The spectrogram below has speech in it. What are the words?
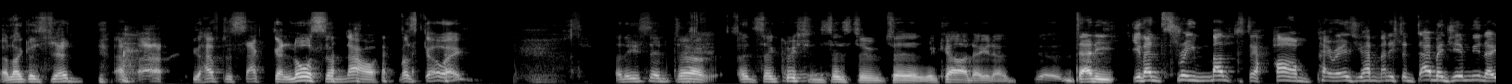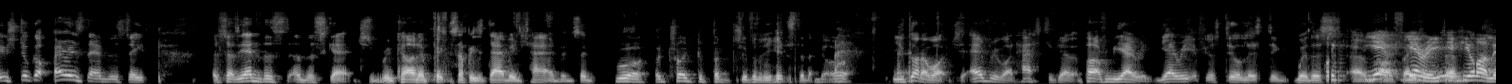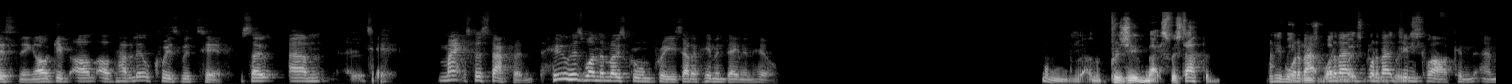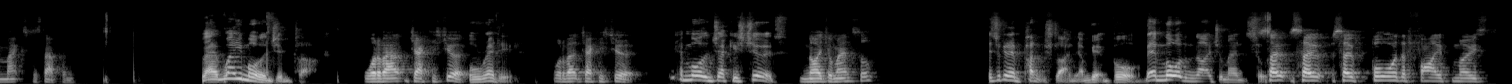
like I said, you have to sack Lawson now. Must go, eh? And he said, uh, and so Christian says to, to Ricciardo, you know, Daddy, you've had three months to harm Perez. You haven't managed to damage him. You know, you've still got Perez there in the seat. And so at the end of the, of the sketch, Ricciardo picks up his damaged hand and said, Whoa, I tried to punch him and he hits the. Oh. You've got to watch it. Everyone has to go, apart from Yeri. Yeri, if you're still listening with us. Um, yeah, Yeri, um, if you are listening, I'll give. I'll, I'll have a little quiz with Tiff. So, um, Tiff, Max Verstappen, who has won the most Grand Prix out of him and Damon Hill? I presume Max Verstappen. What do you mean? What about what about what about Jim Clark and, and Max Verstappen? Uh, way more than Jim Clark. What about Jackie Stewart? Already. What about Jackie Stewart? Yeah, more than Jackie Stewart. Nigel Mansell. It's a good punchline. I'm getting bored. They're more than Nigel Mansell. So, so, so, four of the five most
